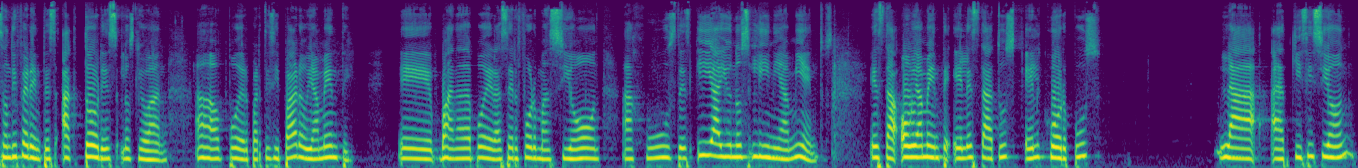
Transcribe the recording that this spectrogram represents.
son diferentes actores los que van a poder participar, obviamente. Van a poder hacer formación, ajustes y hay unos lineamientos. Está obviamente el estatus, el corpus, la adquisición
